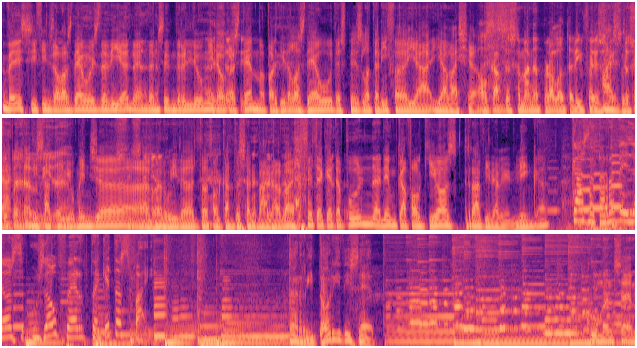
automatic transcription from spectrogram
Bé, si fins a les 10 és de dia, no hem d'encendre el llum i no Això sí. gastem. A partir de les 10, després la tarifa ja, ja baixa. Al cap de setmana, però, la tarifa és, Ah, és aquesta veritat. super reduïda. Dissabte i diumenge, sí, senyor. reduïda tot el cap de setmana. Va, fet aquest apunt, anem cap al quiosc ràpidament, vinga. Casa Tarradellas us ha ofert aquest espai. Territori 17. Comencem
